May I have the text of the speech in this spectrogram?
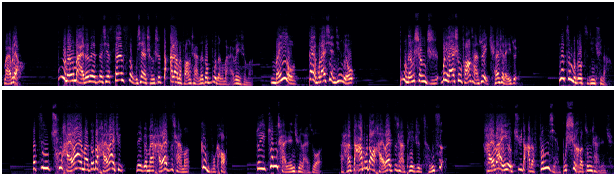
买不了。不能买的那那些三四五线城市，大量的房产那都不能买，为什么？没有带不来现金流，不能升值，未来收房产税全是累赘。那这么多资金去哪？那资金出海外吗？都到海外去那个买海外资产吗？更不靠谱。对于中产人群来说，还达不到海外资产配置的层次，海外也有巨大的风险，不适合中产人群。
